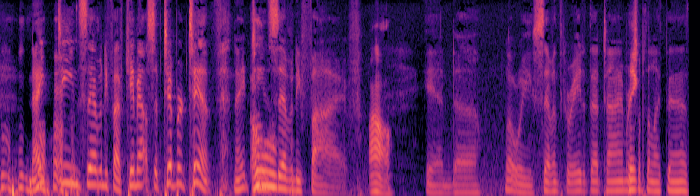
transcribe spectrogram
1975 came out September 10th, 1975, Wow. and uh, what were we seventh grade at that time or Think- something like that?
